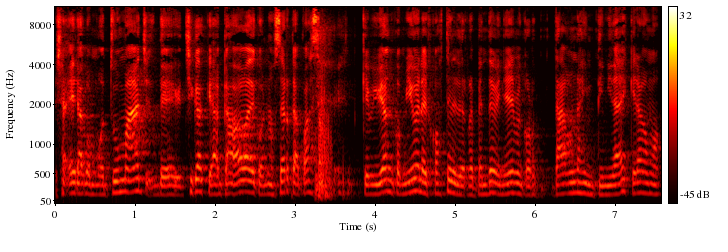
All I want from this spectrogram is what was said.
ya era como too much de chicas que acababa de conocer capaz que vivían conmigo en el hostel y de repente venían y me cortaban unas intimidades que era como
